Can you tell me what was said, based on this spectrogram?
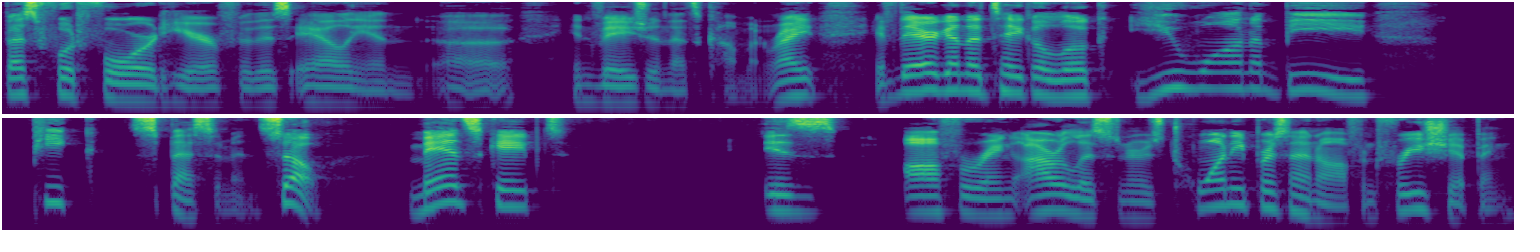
best foot forward here for this alien uh, invasion that's coming, right? If they're gonna take a look, you want to be peak specimen. So, Manscaped is offering our listeners 20% off and free shipping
